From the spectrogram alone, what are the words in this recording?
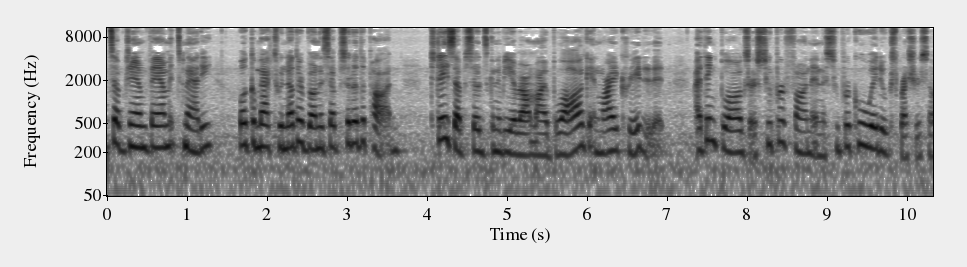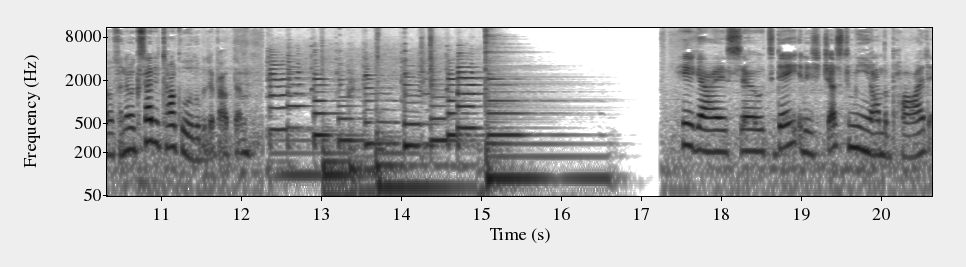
What's up, Jam Fam? It's Madi. Welcome back to another bonus episode of the pod. Today's episode is going to be about my blog and why I created it. I think blogs are super fun and a super cool way to express yourself, and I'm excited to talk a little bit about them. Hey guys, so today it is just me on the pod,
